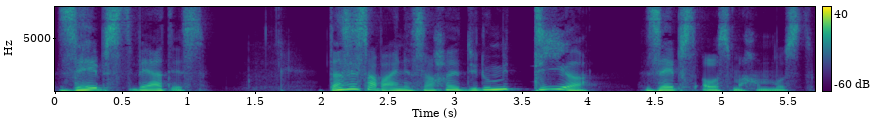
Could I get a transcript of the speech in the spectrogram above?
selbst wert ist. Das ist aber eine Sache, die du mit dir selbst ausmachen musst.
